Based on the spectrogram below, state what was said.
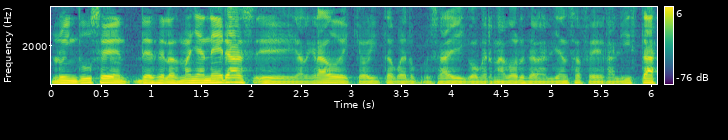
lo induce desde las mañaneras eh, al grado de que ahorita, bueno, pues hay gobernadores de la Alianza Federalista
